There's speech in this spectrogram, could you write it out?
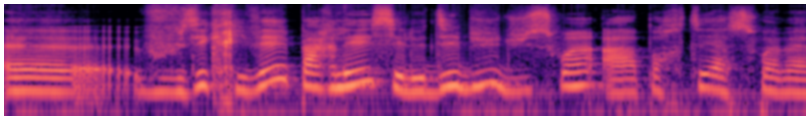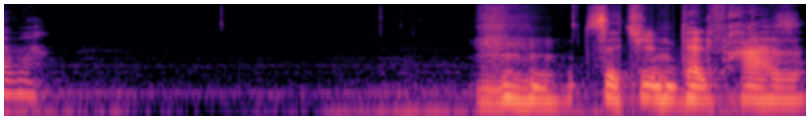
Euh, vous écrivez, parler, c'est le début du soin à apporter à soi-même. c'est une belle phrase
